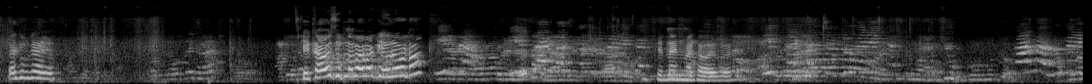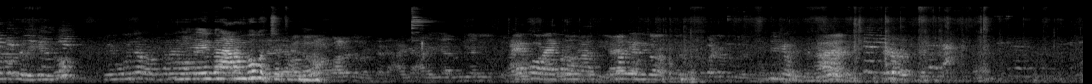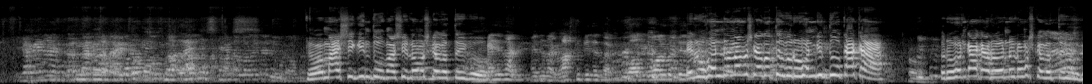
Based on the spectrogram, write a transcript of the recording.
এখন খাইও বাবা কেউ না? নাইন মা আরম্ভ করছে তো। মাসি কিন্তু মাসি নমস্কার করতে হইব। রোহন নমস্কার করতে হইব রোহন কিন্তু কাকা। রোহন কাকা রোহন নমস্কার করতে হইব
